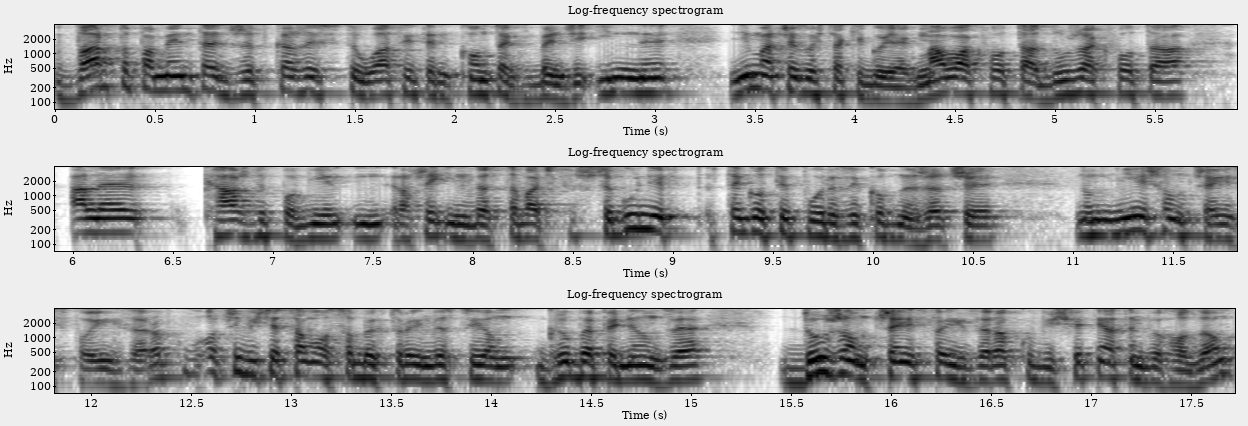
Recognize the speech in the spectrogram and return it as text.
warto pamiętać, że w każdej sytuacji ten kontekst będzie inny. Nie ma czegoś takiego jak mała kwota, duża kwota, ale każdy powinien raczej inwestować, szczególnie w tego typu ryzykowne rzeczy, no, mniejszą część swoich zarobków. Oczywiście są osoby, które inwestują grube pieniądze, dużą część swoich zarobków i świetnie na tym wychodzą,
